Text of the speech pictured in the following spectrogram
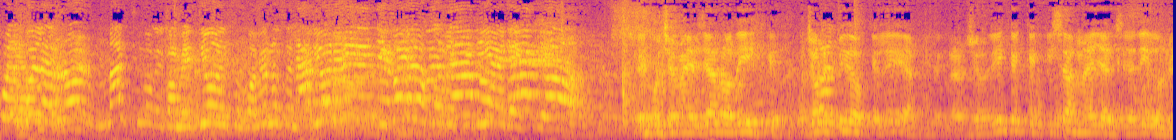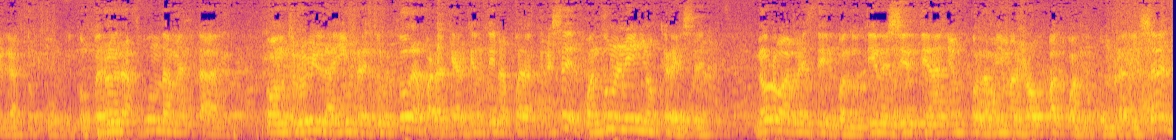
¿Cuál fue el error máximo que cometió en sus gobiernos anteriores y cómo lo corregiría en este? Escúcheme, ya lo dije. Yo le pido que lea mi declaración. Dije que quizás me haya excedido en el gasto público, pero era fundamental construir la infraestructura para que Argentina pueda crecer. Cuando un niño crece, no lo va a vestir cuando tiene 7 años con la misma ropa cuando cumpla 10 años.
